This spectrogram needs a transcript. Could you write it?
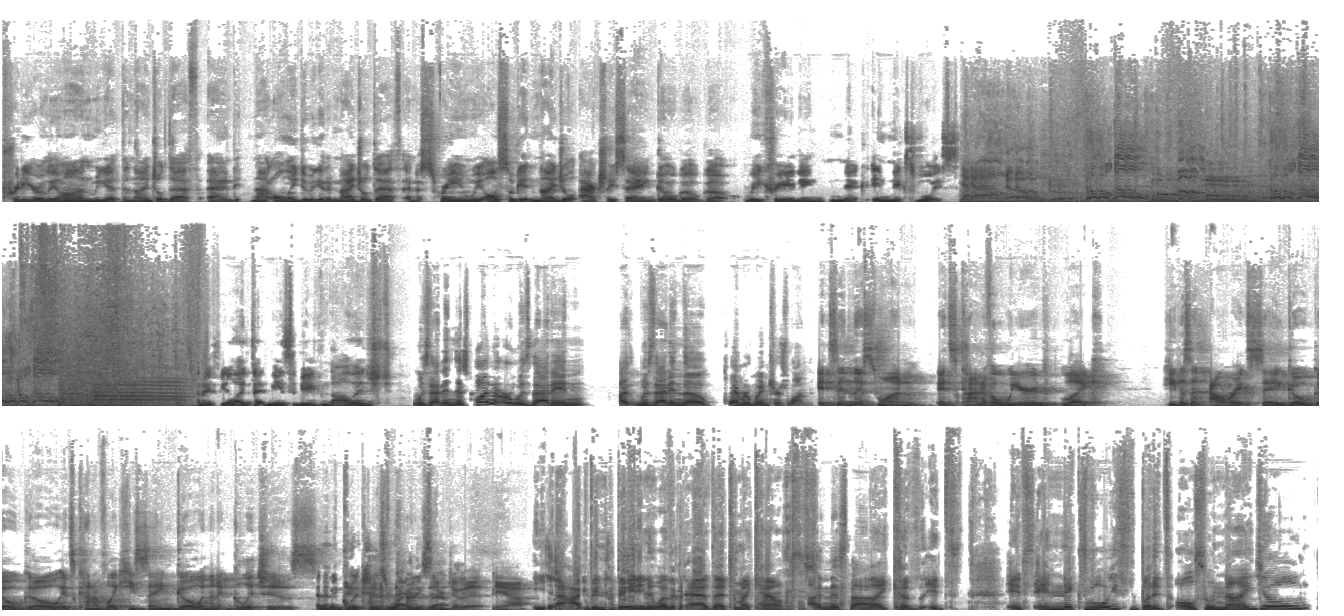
pretty early on we get the Nigel death, and not only do we get a Nigel death and a scream, we also get Nigel actually saying "Go, go, go," recreating Nick in Nick's voice. And I feel like that needs to be acknowledged. Was that in this one, or was that in uh, was that in the Cameron Winters one? It's in this one. It's kind of a weird like he doesn't outright say go go go. It's kind of like he's saying go and then it glitches. And then it glitches kind of right turns exactly. into it. Yeah. Yeah, I've been debating whether to add that to my count. I missed that. Like, cause it's it's in Nick's voice, but it's also Nigel.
